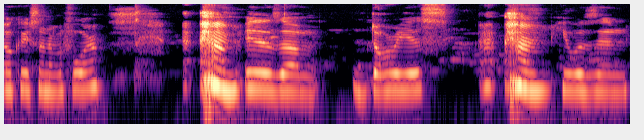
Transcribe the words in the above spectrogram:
Okay, so number four is um Darius. he was in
